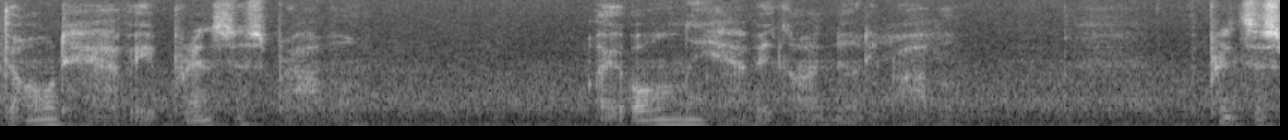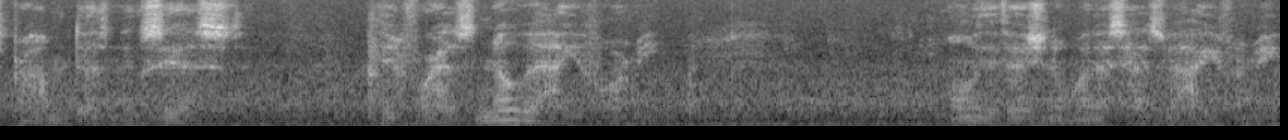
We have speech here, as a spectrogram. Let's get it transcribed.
don't have a princess problem. I only have a continuity problem. The princess problem doesn't exist, therefore has no value for me. Only the vision of oneness has value for me.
